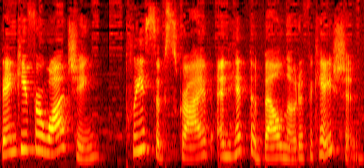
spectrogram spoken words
Thank you for watching. Please subscribe and hit the bell notification.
